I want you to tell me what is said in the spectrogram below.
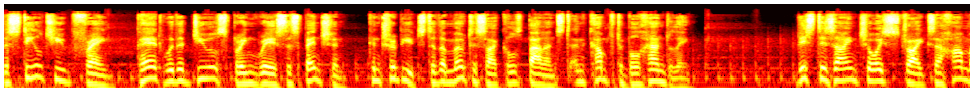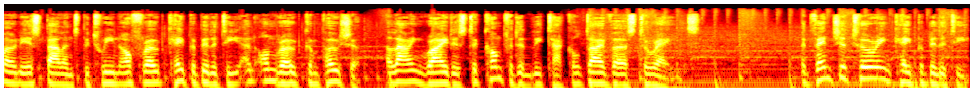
The steel tube frame, paired with a dual-spring rear suspension, contributes to the motorcycle's balanced and comfortable handling. This design choice strikes a harmonious balance between off-road capability and on-road composure, allowing riders to confidently tackle diverse terrains. Adventure Touring Capability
